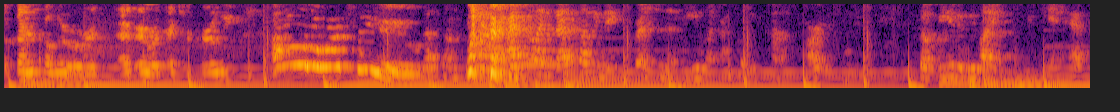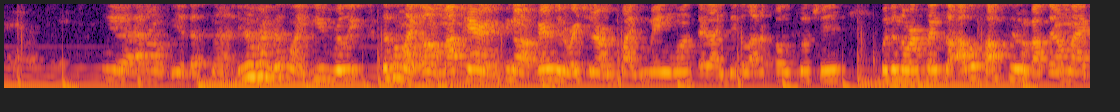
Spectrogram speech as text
a certain color or it's, or it's extra curly, I don't want to work for you. That's what I'm saying. I feel like that's like an expression of me. Like I feel like for you to be like, you can't have that. Yeah, I don't. Yeah, that's not. You know, that's like you really. That's not like um my parents. You know, our parents' generation are like main ones that like did a lot of code switching within the workplace. So I would talk to them about that. I'm like,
